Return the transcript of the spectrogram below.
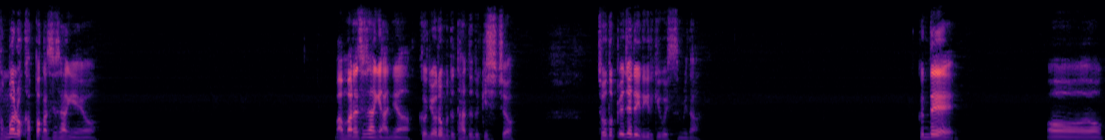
음? 정말로 각박한 세상이에요. 만만한 세상이 아니야. 그건 여러분들 다들 느끼시죠? 저도 뼈저리게 느끼고 있습니다. 근데 어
